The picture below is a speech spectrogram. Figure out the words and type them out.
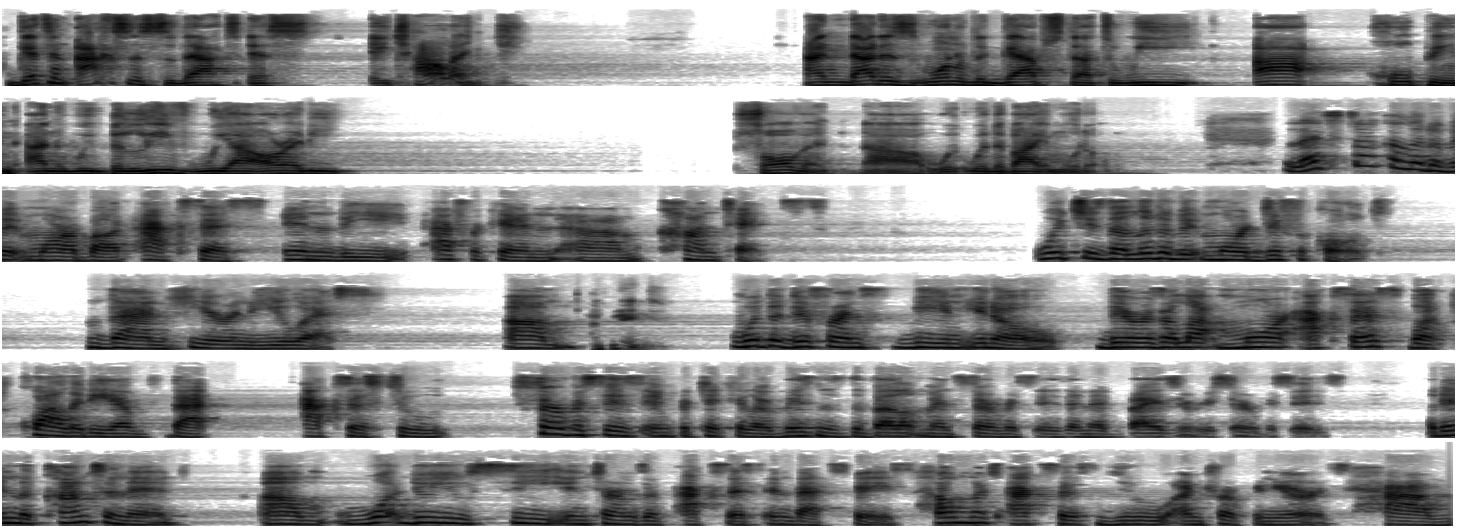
getting access to that is a challenge. And that is one of the gaps that we are hoping and we believe we are already solving uh, with, with the Bayi model. Let's talk a little bit more about access in the African um, context, which is a little bit more difficult than here in the US. Um, with the difference being, you know, there is a lot more access, but quality of that access to services in particular, business development services and advisory services. But in the continent, um, what do you see in terms of access in that space? How much access do entrepreneurs have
